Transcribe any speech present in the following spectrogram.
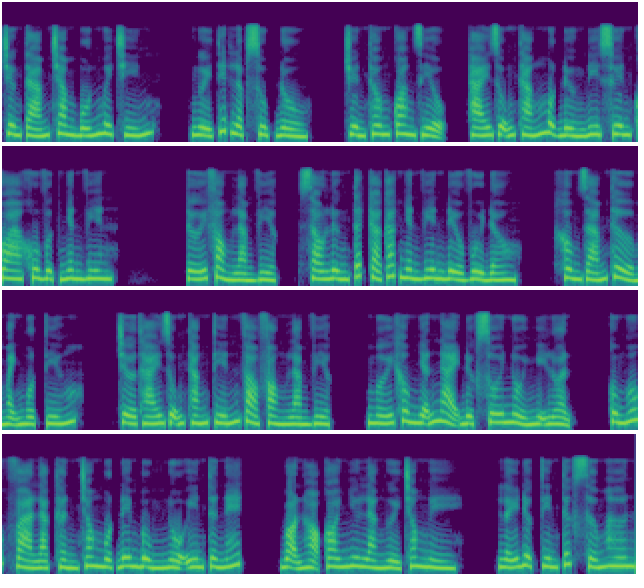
chương 849. Người thiết lập sụp đổ. Truyền thông quang diệu. Thái Dũng Thắng một đường đi xuyên qua khu vực nhân viên. Tới phòng làm việc, sau lưng tất cả các nhân viên đều vùi đầu. Không dám thở mạnh một tiếng. Chờ Thái Dũng Thắng tiến vào phòng làm việc, mới không nhẫn nại được sôi nổi nghị luận. Cung húc và lạc thần trong một đêm bùng nổ internet. Bọn họ coi như là người trong nghề. Lấy được tin tức sớm hơn.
